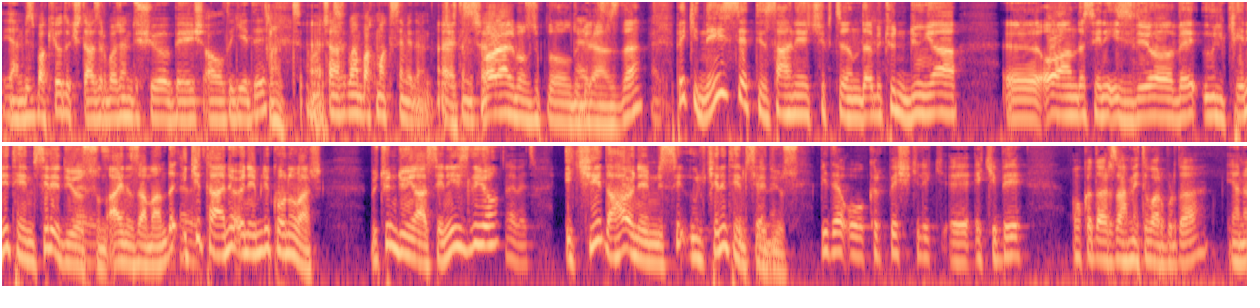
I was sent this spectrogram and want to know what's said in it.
yani biz bakıyorduk işte Azerbaycan düşüyor 5 6 7 Evet, ama evet. ben bakmak istemedim Evet, moral bozukluğu oldu Evet, biraz da. evet. Peki ne hissettin sahneye çıktığında? Bütün dünya e, o anda seni izliyor ve ülkeni temsil ediyorsun Evet. aynı zamanda. Evet. İki tane önemli konu var. Bütün dünya seni izliyor. evet İki daha önemlisi ülkeni temsil Ülkeni. ediyorsun. bir de o 45 kişilik e, ekibi o kadar zahmeti var burada yani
